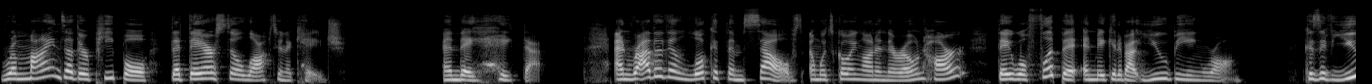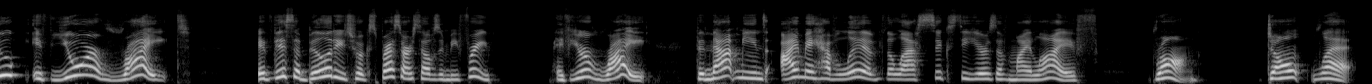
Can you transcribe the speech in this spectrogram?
reminds other people that they are still locked in a cage. And they hate that. And rather than look at themselves and what's going on in their own heart, they will flip it and make it about you being wrong. Because if you if you're right, if this ability to express ourselves and be free, if you're right, then that means I may have lived the last 60 years of my life wrong. Don't let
